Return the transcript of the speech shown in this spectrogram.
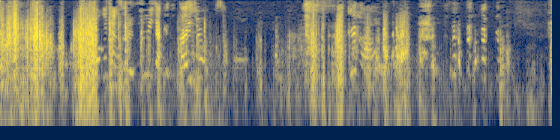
冷たい。ちょこちゃんそれ海だけど大丈夫そこ。行くのふ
